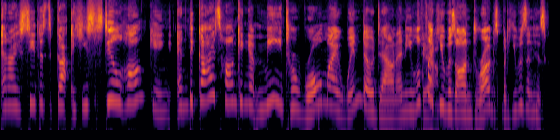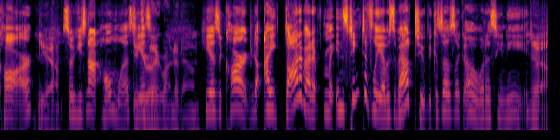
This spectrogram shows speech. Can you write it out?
and I see this guy. He's still honking, and the guy's honking at me to roll my window down. And he looked like he was on drugs, but he was in his car. Yeah. So he's not homeless. Did he you has really a, run it down? He has a car. No, I thought about it from instinctively. I was about to because I was like, oh, what does he need? Yeah.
